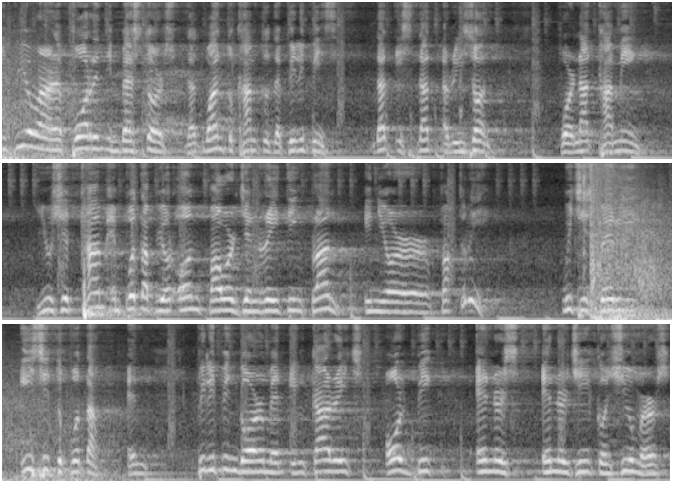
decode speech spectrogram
if you are a foreign investors that want to come to the Philippines, that is not a reason for not coming. You should come and put up your own power generating plant in your factory, which is very easy to put up. And Philippine government encourage all big energy, energy consumers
